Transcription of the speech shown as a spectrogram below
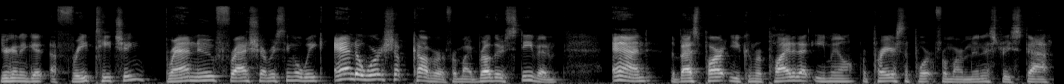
you're going to get a free teaching, brand new, fresh every single week, and a worship cover from my brother Steven. And the best part, you can reply to that email for prayer support from our ministry staff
